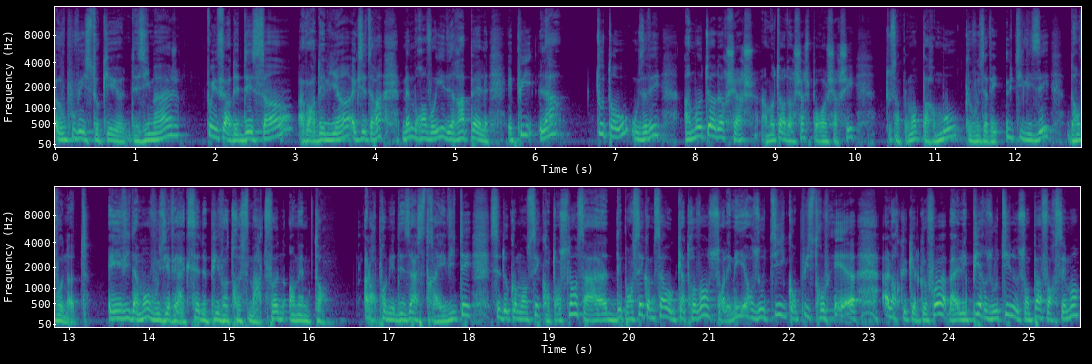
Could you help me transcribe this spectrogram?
Euh, Vous pouvez y stocker euh, des images, vous pouvez faire des dessins, avoir des liens, etc. Même renvoyer des rappels. Et puis là, tout en haut, vous avez un moteur de recherche. Un moteur de recherche pour rechercher tout simplement par mots que vous avez utilisés dans vos notes. Et évidemment, vous y avez accès depuis votre smartphone en même temps. Alors, premier désastre à éviter, c'est de commencer, quand on se lance, à dépenser comme ça aux 80 sur les meilleurs outils qu'on puisse trouver, euh, alors que quelquefois, bah, les pires outils ne sont pas forcément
